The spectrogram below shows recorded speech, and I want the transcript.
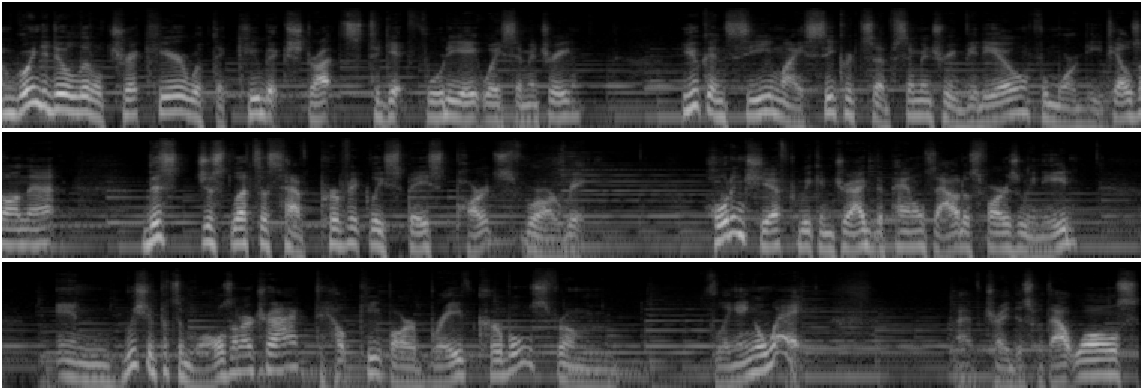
I'm going to do a little trick here with the cubic struts to get 48 way symmetry. You can see my Secrets of Symmetry video for more details on that. This just lets us have perfectly spaced parts for our ring. Holding shift, we can drag the panels out as far as we need, and we should put some walls on our track to help keep our brave Kerbals from flinging away. I've tried this without walls.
